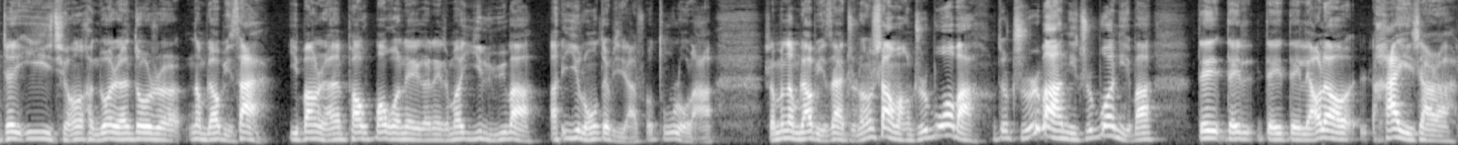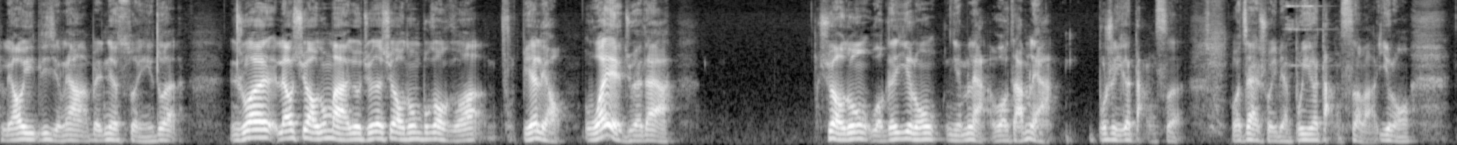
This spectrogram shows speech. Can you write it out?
这一疫情，很多人都是弄不了比赛，一帮人包包括那个那什么一驴吧啊一龙，对不起啊，说秃噜了啊。什么弄不了比赛，只能上网直播吧，就直吧，你直播你吧，得得得得聊聊嗨一下啊，聊李景亮被人家损一顿，你说聊徐晓东吧，又觉得徐晓东不够格，别聊。我也觉得呀、徐晓东，我跟一龙，你们俩，我咱们俩不是一个档次。我再说一遍，不一个档次了。一龙，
